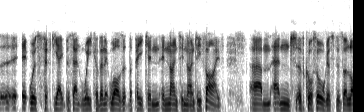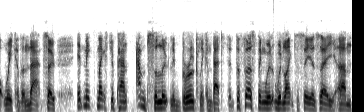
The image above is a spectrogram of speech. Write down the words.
uh, it was 58% weaker than it was at the peak in, in 1995. Um, and of course, August is a lot weaker than that. So it make, makes Japan absolutely brutally competitive. The first thing we would like to see is a, um,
